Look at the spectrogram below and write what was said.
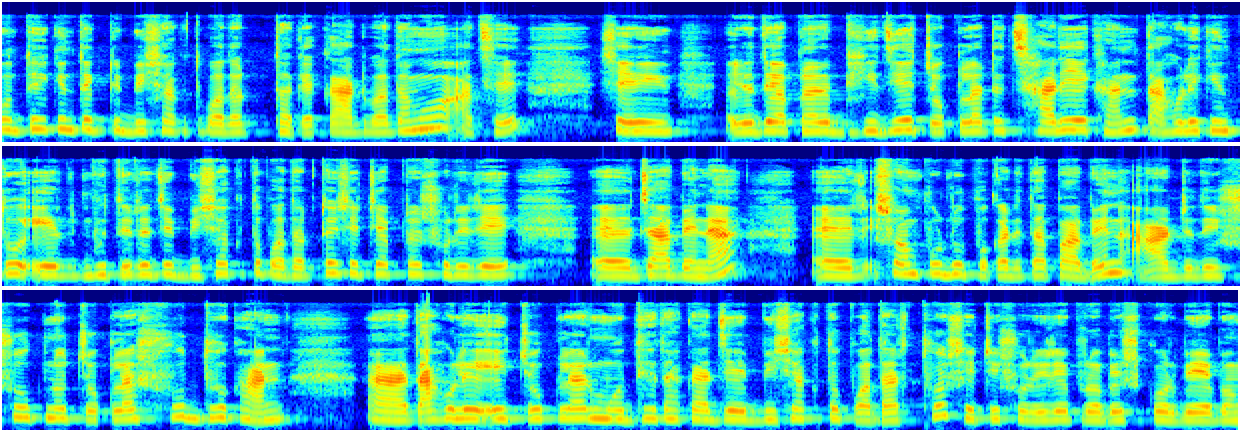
মধ্যেই কিন্তু একটি বিষাক্ত পদার্থ থাকে। কাঠবাদামও আছে। সেই, যদি আপনারা ভিজিয়ে চোকলাটে ছাড়িয়ে খান, তাহলে কিন্তু এর ভিতরে যে বিষাক্ত পদার্থ, সেটি আপনার শরীরে যাবে না। সম্পূর্ণ উপকারিতা পাবেন। আর যদি শুকনো চোকলা শুদ্ধ খান তাহলে এই চোকলার মধ্যে থাকা যে বিষাক্ত পদার্থ সেটি শরীরে প্রবেশ করবে এবং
